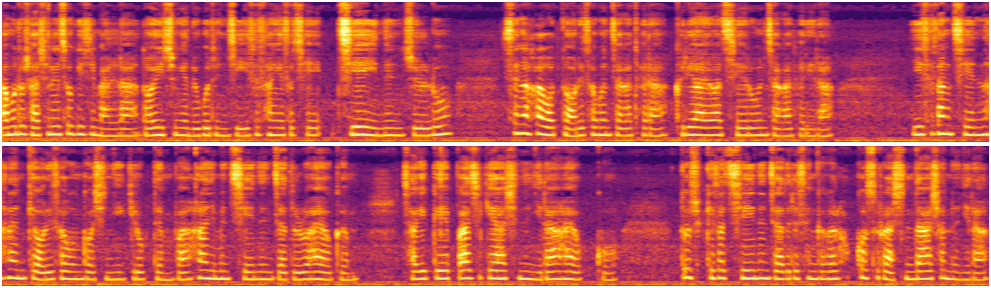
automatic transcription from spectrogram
아무도 자신을 속이지 말라. 너희 중에 누구든지 이 세상에서 지, 지혜 있는 줄로 생각하고도 어리석은 자가 되라. 그리하여 지혜로운 자가 되리라. 이 세상 지혜는 하나님께 어리석은 것이니 기록된 바 하나님은 지혜 있는 자들로 하여금 자기 꾀에 빠지게 하시느니라 하였고 또 주께서 지혜 있는 자들의 생각을 헛것으로 아신다 하셨느니라.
